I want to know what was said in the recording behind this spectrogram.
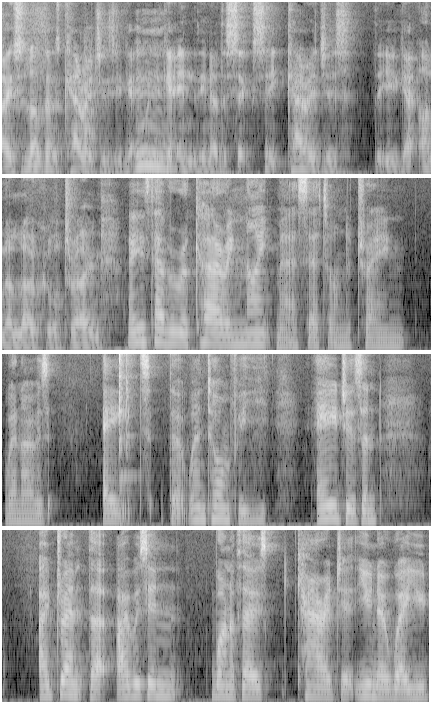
I used to love those carriages you get when Mm. you get in, you know, the six seat carriages that you get on a local train. I used to have a recurring nightmare set on a train when I was eight that went on for ages, and I dreamt that I was in one of those carriages, you know, where you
